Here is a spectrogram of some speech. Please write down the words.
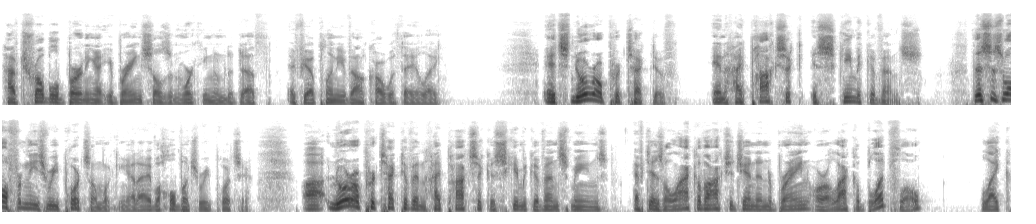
have trouble burning out your brain cells and working them to death if you have plenty of Alcar with ALA. It's neuroprotective in hypoxic ischemic events. This is all from these reports I'm looking at. I have a whole bunch of reports here. Uh, neuroprotective in hypoxic ischemic events means if there's a lack of oxygen in the brain or a lack of blood flow, like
